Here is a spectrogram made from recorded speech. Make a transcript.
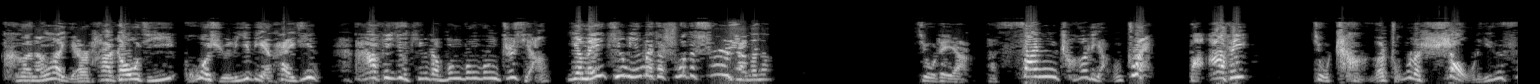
可能啊，也是他着急，或许离得也太近，阿飞就听着嗡嗡嗡直响，也没听明白他说的是什么呢。就这样，他三扯两拽，把阿飞就扯出了少林寺。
